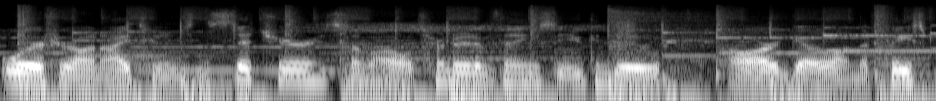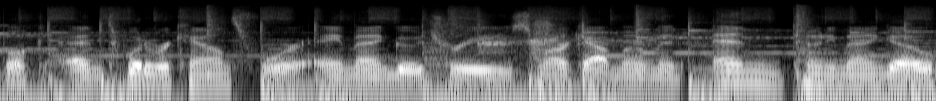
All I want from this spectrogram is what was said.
or if you're on iTunes and Stitcher, some alternative things that you can do are go on the Facebook and Twitter accounts for A Mango Tree, Smark Out Moment, and Tony Mango.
